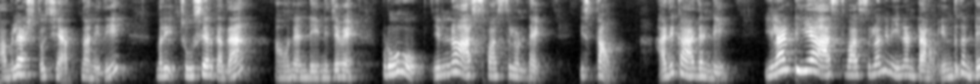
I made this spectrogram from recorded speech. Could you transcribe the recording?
అభిలాషతో చేస్తున్నాను ఇది. మరి చూశారు కదా? అవునండి నిజమే. ఇప్పుడు ఎన్నో ఆస్తిపాస్తులు ఉంటాయి. ఇస్తాం. అది కాదండి. ఇలాంటివి ఆస్తిపాస్తులు అని నేను అంటాను ఎందుకంటే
